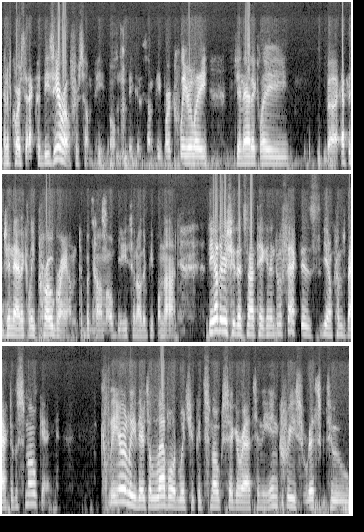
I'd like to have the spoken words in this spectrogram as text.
And of course, that could be zero for some people mm-hmm. because some people are clearly genetically, uh, epigenetically programmed to become yes. obese and other people not. The other issue that's not taken into effect is, you know, comes back to the smoking. Clearly, there's a level at which you could smoke cigarettes and the increased risk to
